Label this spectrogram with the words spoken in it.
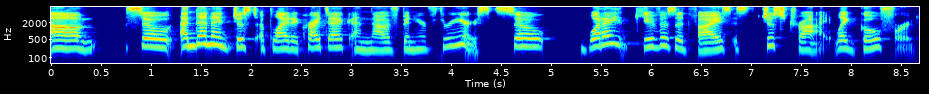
Um, so and then I just applied at Crytek, and now I've been here for three years. So what I give as advice is just try, like go for it.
